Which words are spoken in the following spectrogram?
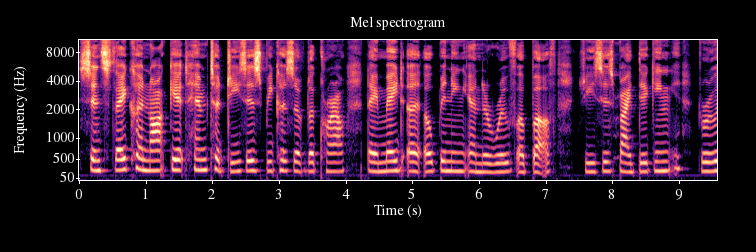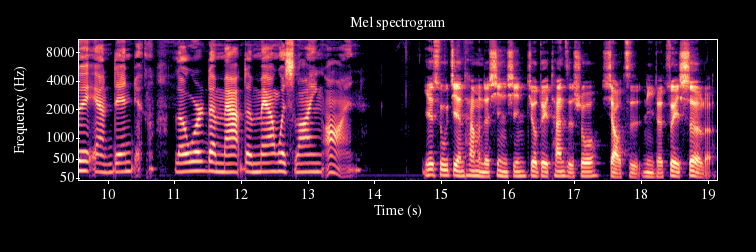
Since they could not get him to Jesus because of the crowd, they made an opening in the roof above Jesus by digging through it and then lowered the mat the man was lying on. 耶稣见他们的信心，就对摊子说：“小子，你的罪赦了。”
